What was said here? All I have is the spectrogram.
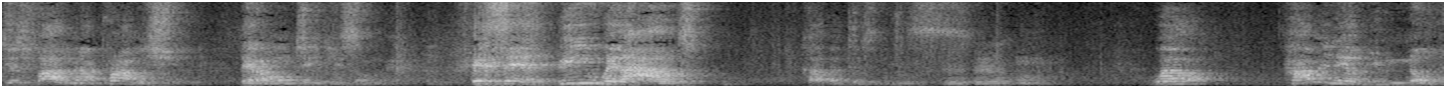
just follow me i promise you that i'm going to take you somewhere it says be without covetousness well, how many of you know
